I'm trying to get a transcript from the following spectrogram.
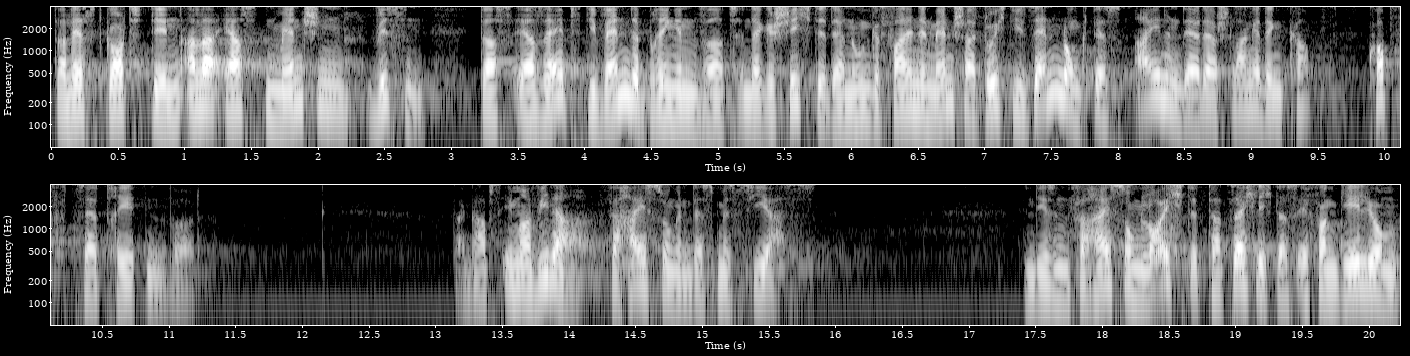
da lässt Gott den allerersten Menschen wissen, dass er selbst die Wende bringen wird in der Geschichte der nun gefallenen Menschheit durch die Sendung des einen, der der Schlange den Kopf, Kopf zertreten würde. Dann gab es immer wieder Verheißungen des Messias. In diesen Verheißungen leuchtet tatsächlich das Evangelium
